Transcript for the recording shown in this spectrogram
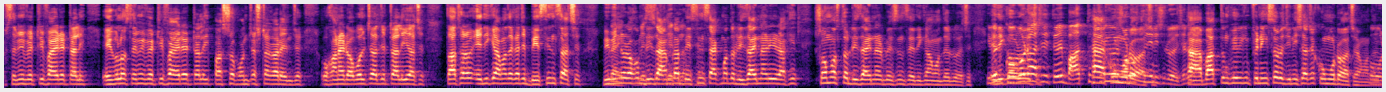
সেমি ভেট্রিফাইডের টালি এগুলো সেমি ভেট্রিফাইডের টালি পাঁচশো পঞ্চাশ টাকা রেঞ্জের ওখানে ডবল চার্জের টালি আছে। তাছাড়াও এদিকে আমাদের কাছে বেসিনস আছে। বিভিন্ন রকম ডিজাইন আমরা বেসিনস একমাত্র ডিজাইনারই রাখি। সমস্ত ডিজাইনার বেসিনস এদিকে আমাদের রয়েছে। বাথরুম হ্যাঁ কোমোডো আছে। রয়েছে না? হ্যাঁ বাথরুম জিনিস আছে কোমোডো আছে আমাদের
